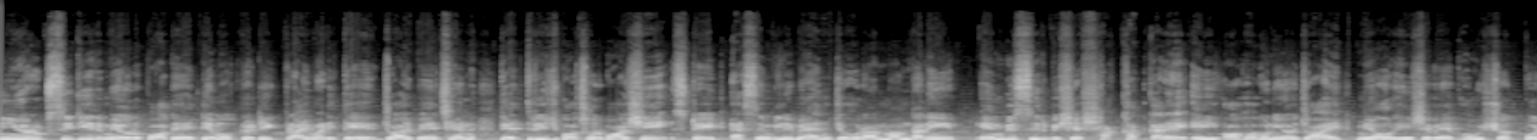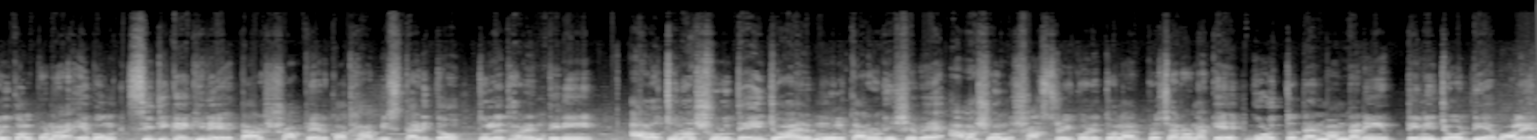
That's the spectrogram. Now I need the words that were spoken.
New York সিটির মেয়র পদে ডেমোক্রেটিক প্রাইমারিতে জয় পেয়েছেন তেত্রিশ বছর বয়সী স্টেট অ্যাসেম্বলিম্যান জোহরান মামদানি। এনবিসির বিশেষ সাক্ষাৎকারে এই অভাবনীয় জয় মেয়র হিসেবে ভবিষ্যৎ পরিকল্পনা এবং সিটিকে ঘিরে তার স্বপ্নের কথা বিস্তারিত তুলে ধরেন তিনি। আলোচনার শুরুতেই জয়ের মূল কারণ হিসেবে আবাসন সাশ্রয়ী করে তোলার প্রচারণাকে গুরুত্ব দেন মামদানি। তিনি জোর দিয়ে বলেন,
